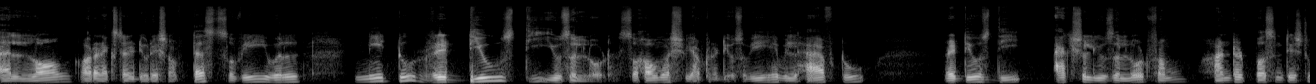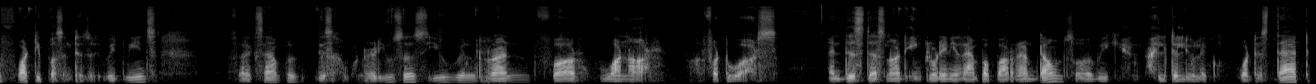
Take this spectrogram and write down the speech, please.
a long or an extended duration of test. So we will need to reduce the user load. So how much we have to reduce? So we will have to reduce the actual user load from 100 percentage to 40 percentage which means for example this 100 users you will run for one hour or for two hours. And this does not include any ramp up or ramp down. So we can i'll tell you like what is that?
